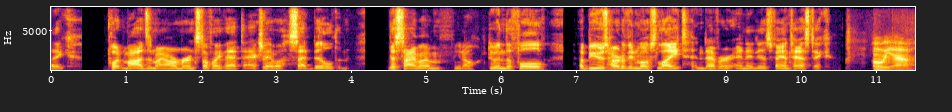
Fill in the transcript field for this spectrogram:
like put mods in my armor and stuff like that to actually have a set build. And this time I'm, you know, doing the full abuse Heart of Inmost Light endeavor, and it is fantastic. Oh yeah,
